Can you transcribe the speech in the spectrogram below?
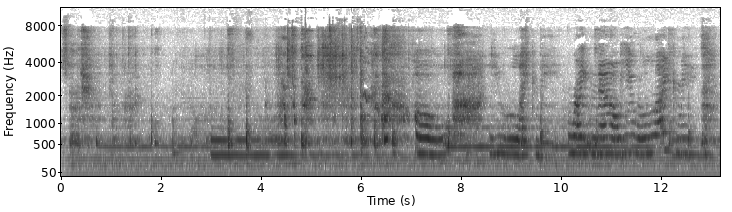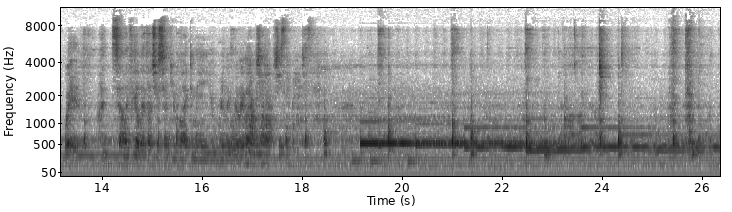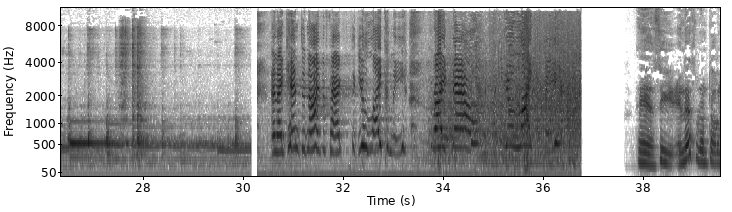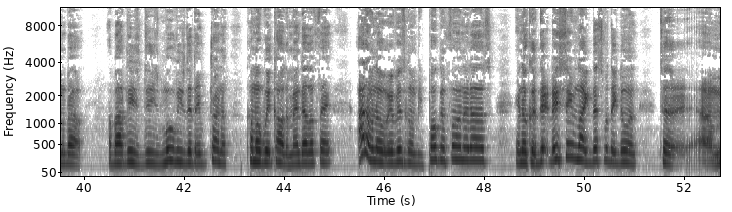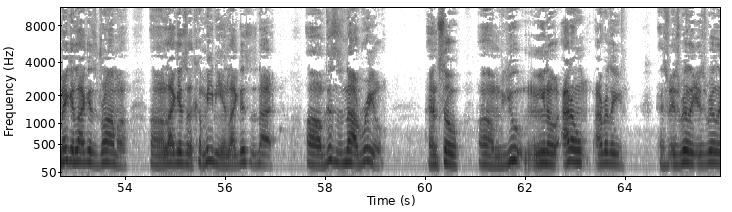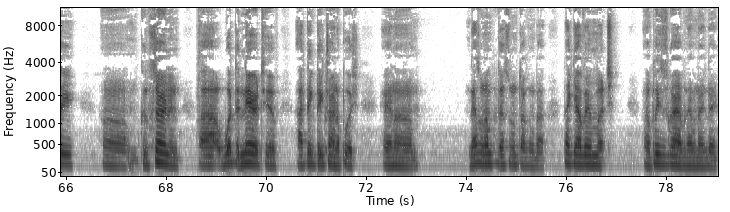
Stash. Oh, you like me. Right now, you like me. Wait, Sally Field, I thought you said you liked me. You really, really No, liked me. No, shut up. She said what I just said. And I can't deny the fact that you like me. Right now, you like me. Yeah, see, and that's what I'm talking about. About these these movies that they're trying to come up with called the Mandela Effect. I don't know if it's gonna be poking fun at us, you know, because they, they seem like that's what they're doing to uh, make it like it's drama, uh, like it's a comedian. Like this is not, um, this is not real. And so, um, you, you know, I don't, I really, it's, it's really, it's really, um, concerning, uh, what the narrative I think they're trying to push. And, um, that's what I'm, that's what I'm talking about. Thank y'all very much. Uh, please subscribe and have a nice day.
